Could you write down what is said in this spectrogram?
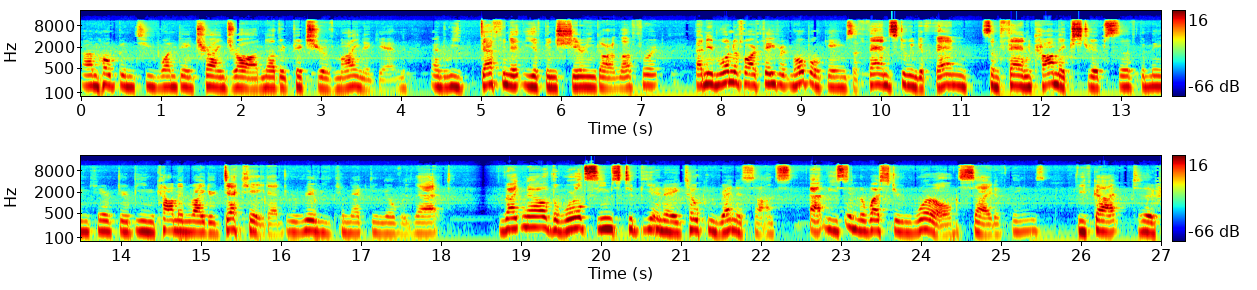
I'm hoping to one day try and draw another picture of mine again. And we definitely have been sharing our love for it. And in one of our favorite mobile games, a fan's doing a fan some fan comic strips of the main character being Kamen Rider Decade, and we're really connecting over that. Right now, the world seems to be in a Toku renaissance, at least in the Western world side of things. We've got a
